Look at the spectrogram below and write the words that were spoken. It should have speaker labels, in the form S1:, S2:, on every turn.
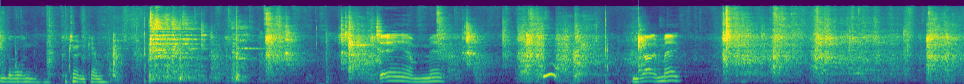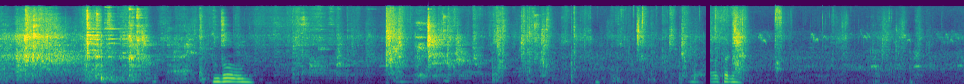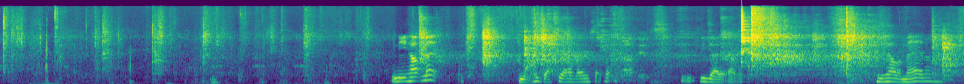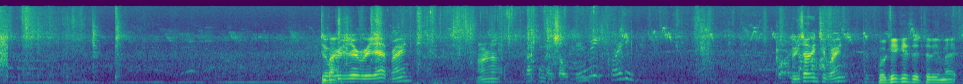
S1: I'm the one controlling the camera. Damn, man. Whew. You got it, Meg? Boom. Open it. You need help, Matt? Nah, he got you out by himself. You- You got it, Alex. He's hella mad, huh?
S2: So where's everybody at, Brian? I don't know.
S3: I'm recording.
S2: Who are you talking to, Brian?
S4: What gig is it today, Max?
